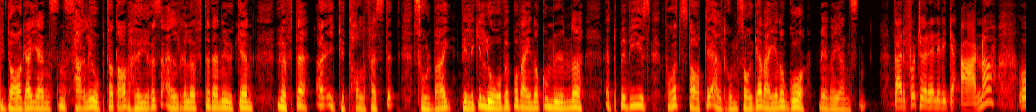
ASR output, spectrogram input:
I dag er Jensen særlig opptatt av Høyres eldreløfte denne uken. Løftet er ikke tallfestet. Solberg vil ikke love på vegne av kommunene. Et bevis for at statlig eldreomsorg er veien å gå, mener Jensen. Derfor tør heller ikke Erna å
